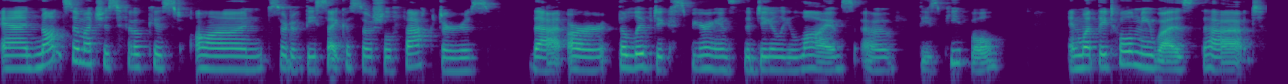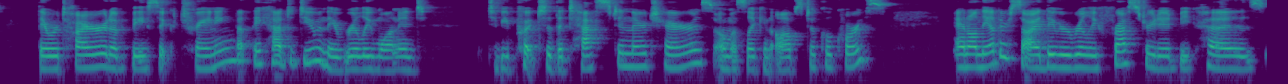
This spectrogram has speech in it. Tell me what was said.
And not so much is focused on sort of the psychosocial factors that are the lived experience, the daily lives of these people. And what they told me was that they were tired of basic training that they had to do, and they really wanted to be put to the test in their chairs, almost like an obstacle course. And on the other side, they were really frustrated because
